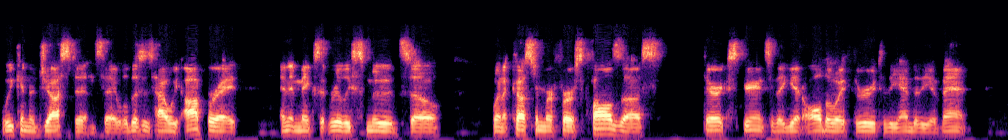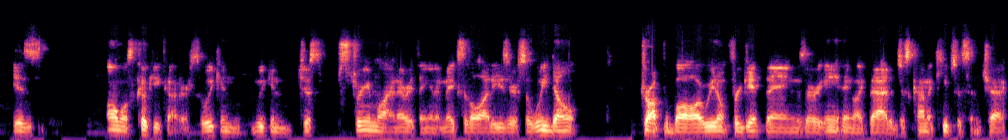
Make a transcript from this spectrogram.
we can adjust it and say, well, this is how we operate, and it makes it really smooth. So when a customer first calls us, their experience that they get all the way through to the end of the event is almost cookie cutter. So we can we can just streamline everything, and it makes it a lot easier. So we don't drop the ball or we don't forget things or anything like that. It just kind of keeps us in check.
